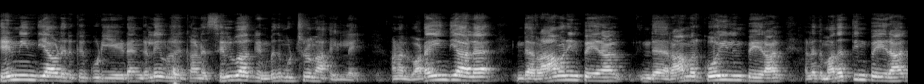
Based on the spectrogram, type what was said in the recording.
தென்னிந்தியாவில் இருக்கக்கூடிய இடங்களில் இவர்களுக்கான செல்வாக்கு என்பது முற்றிலுமாக இல்லை. ஆனால் வட இந்தியாவில் இந்த ராமனின் பெயரால் இந்த ராமர் கோயிலின் பெயரால் அல்லது மதத்தின் பெயரால்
